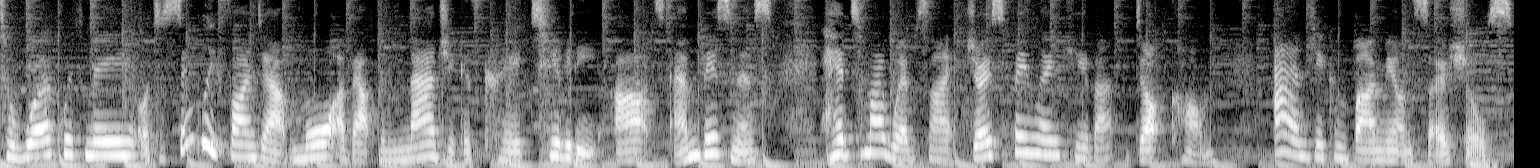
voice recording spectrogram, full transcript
To work with me, or to simply find out more about the magic of creativity, arts, and business, head to my website, josephinelencuba.com, and you can find me on socials.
